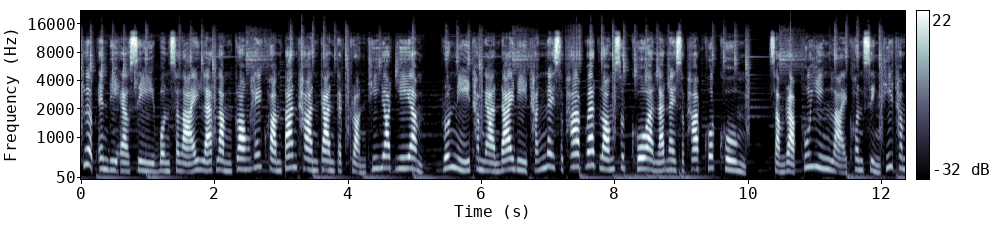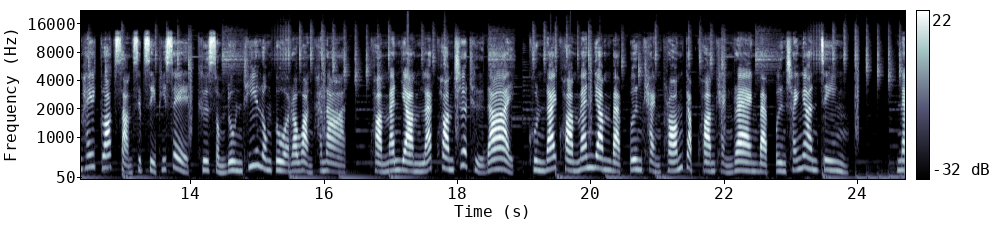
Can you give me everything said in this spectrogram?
คลือบ NDLC บนสไลด์และลำกล้องให้ความต้านทานการกัดกร่อนที่ยอดเยี่ยม รุ่นนี้ทำงานได้ดีทั้งในสภาพแวดล้อมสุดขั้วและในสภาพควบคุมสำหรับผู้ยิงหลายคนสิ่งที่ทำให้กล็อก 34 พิเศษ คือสมดุลที่ลงตัวระหว่างขนาด ความแม่นยำและความเชื่อถือได้ คุณได้ความแม่นยำแบบปืนแข่งพร้อมกับความแข็งแรงแบบปืนใช้งานจริง ใน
